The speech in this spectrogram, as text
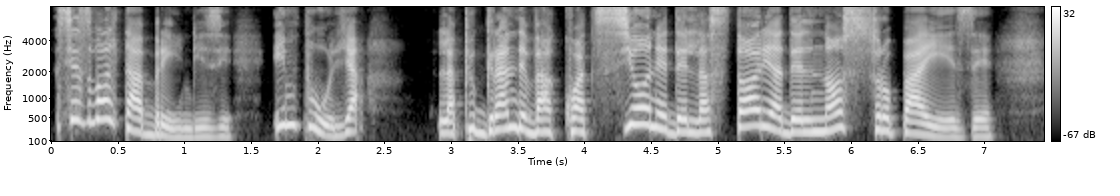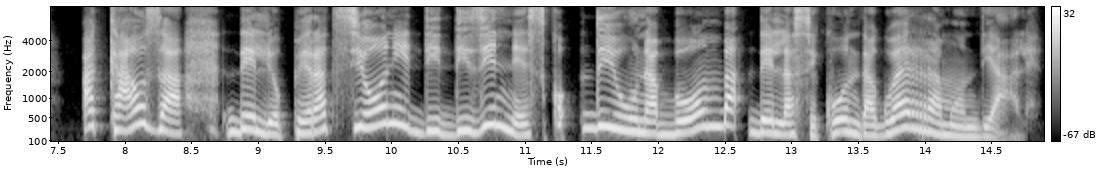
si è svolta a Brindisi, in Puglia, la più grande evacuazione della storia del nostro paese. A causa delle operazioni di disinnesco di una bomba della seconda guerra mondiale.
